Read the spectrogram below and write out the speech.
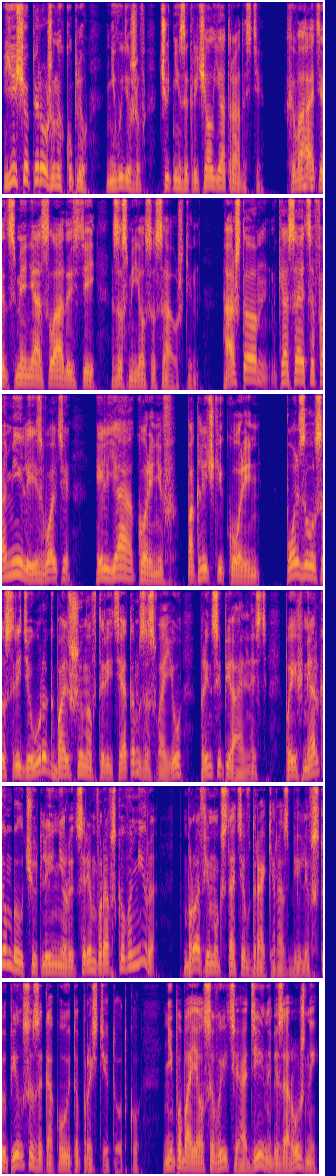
еще пирожных куплю!» Не выдержав, чуть не закричал я от радости. «Хватит с меня сладостей!» — засмеялся Саушкин. «А что касается фамилии, извольте. Илья Коренев, по кличке Корень. Пользовался среди урок большим авторитетом за свою принципиальность. По их меркам был чуть ли не рыцарем воровского мира. Бровь ему, кстати, в драке разбили, вступился за какую-то проститутку. Не побоялся выйти один и безоружный,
